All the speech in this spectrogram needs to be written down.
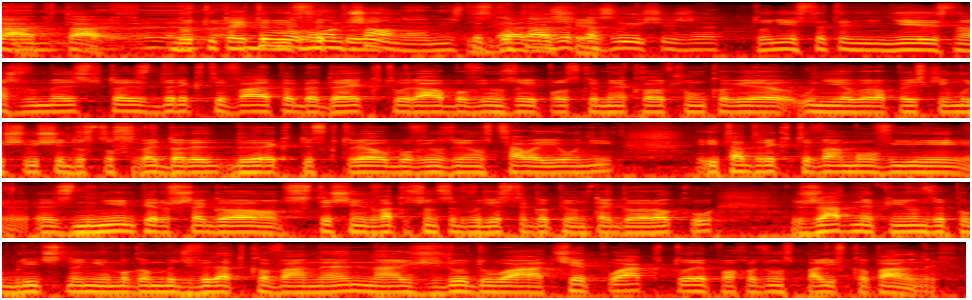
Tak, tak. y, No tutaj to było niestety włączone. Niestety, a teraz się. okazuje się, że To niestety nie jest nasz wymysł, to jest dyrektywa EPBD, która obowiązuje Polskę. My jako członkowie Unii Europejskiej musimy się dostosować do dyrektyw, które obowiązują w całej Unii i ta dyrektywa mówi z dniem 1 stycznia 2025 roku żadne pieniądze publiczne nie mogą być wydatkowane na źródła ciepła, które pochodzą z paliw kopalnych.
